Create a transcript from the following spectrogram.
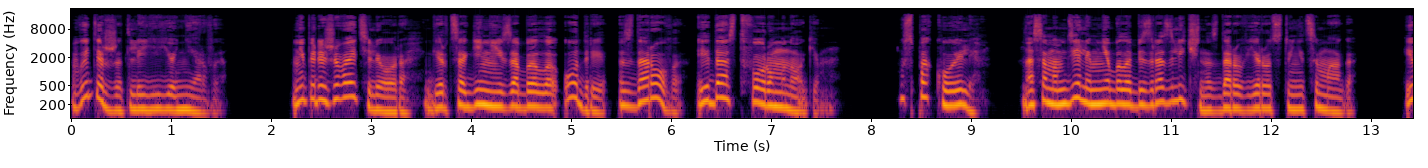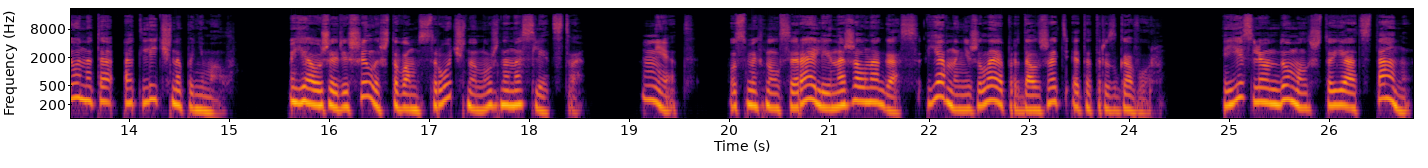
Выдержат ли ее нервы? Не переживайте, Леора, герцогиня Изабелла Одри здорова и даст фору многим. Успокоили. На самом деле мне было безразлично здоровье родственницы мага, и он это отлично понимал. «Я уже решила, что вам срочно нужно наследство». «Нет», — усмехнулся Райли и нажал на газ, явно не желая продолжать этот разговор. Если он думал, что я отстану,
